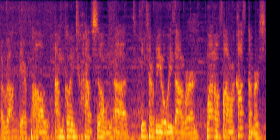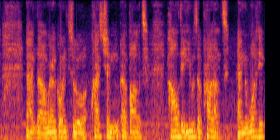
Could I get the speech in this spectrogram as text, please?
around their pond. Uh, I'm going to have some uh, interview with our one of our customers, and uh, we're going to question about how they use the product and what it,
